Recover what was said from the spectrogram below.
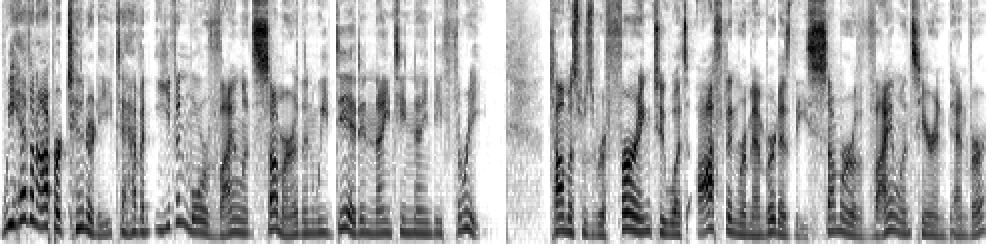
we have an opportunity to have an even more violent summer than we did in 1993. Thomas was referring to what's often remembered as the summer of violence here in Denver,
